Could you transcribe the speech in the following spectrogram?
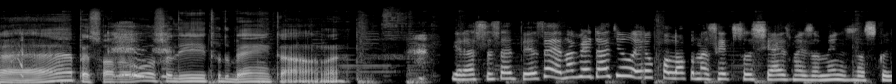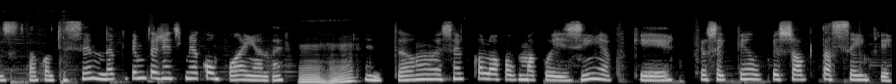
É, pessoal ô Sueli, tudo bem e tal, né? Graças a Deus. É, na verdade, eu, eu coloco nas redes sociais mais ou menos as coisas que estão acontecendo, né? Porque tem muita gente que me acompanha, né? Uhum. Então eu sempre coloco alguma coisinha, porque eu sei que tem o pessoal que tá sempre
